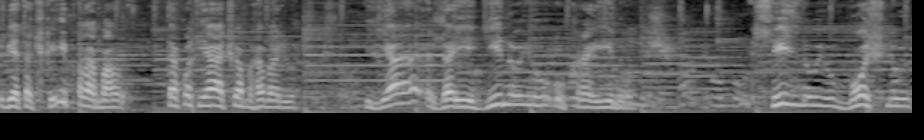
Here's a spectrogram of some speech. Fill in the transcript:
веточке и поломал. Так вот я о чем говорю. Я за единую Украину. Сильную, мощную.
